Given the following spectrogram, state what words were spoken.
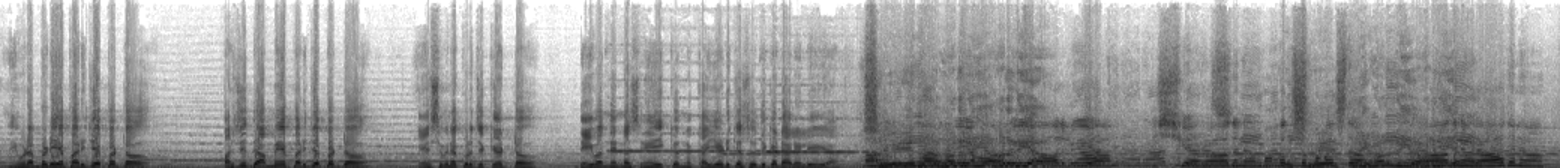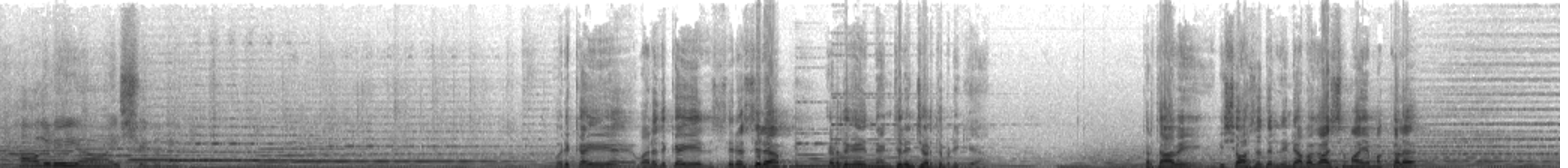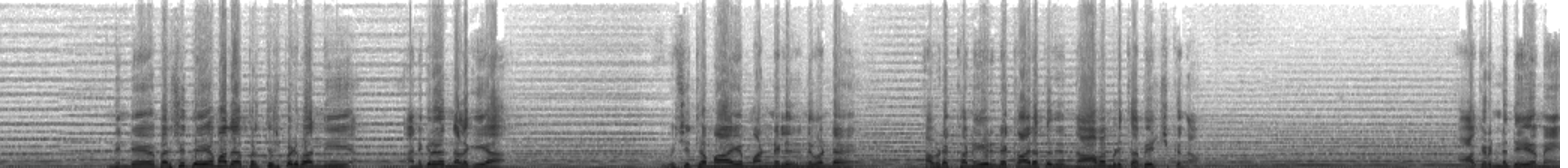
നീ ഉടമ്പടിയെ പരിചയപ്പെട്ടോ പരിശുദ്ധ അമ്മയെ പരിചയപ്പെട്ടോ യേശുവിനെ കുറിച്ച് കേട്ടോ. ദൈവം നിന്നെ സ്നേഹിക്കുന്നു. കൈയടിച്ച് ശ്രദ്ധിക്കട്ടെ. ഈശോ ആരാധന ആരാധന ആരാധന ഒരു കൈ വലത് കൈ ശിരസിലും ഇടത് കൈ നെഞ്ചിലും ചേർത്ത് പിടിക്കുക. കർത്താവെ വിശ്വാസത്തിൽ നിന്റെ അവകാശമായ മക്കൾ നിന്റെ പരിശുദ്ധ ദൈവമാത പ്രത്യക്ഷപ്പെടുവാൻ നീ അനുഗ്രഹം നൽകിയ വിശുദ്ധമായ മണ്ണിൽ നിന്നുകൊണ്ട് അവിടെ കണ്ണീരിന്റെ കാലത്ത് നിന്ന് നാമം വിളിച്ച് അപേക്ഷിക്കുന്ന ആഗ്രഹിന്റെ ദൈവമേ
